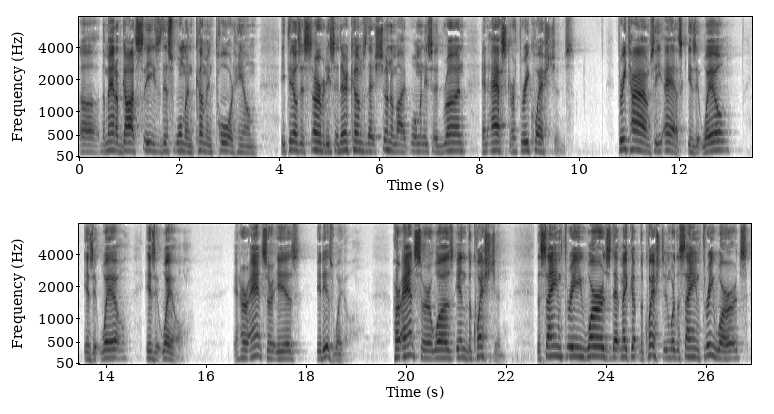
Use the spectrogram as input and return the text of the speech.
uh, the man of God sees this woman coming toward him, he tells his servant, he said, There comes that Shunammite woman. He said, Run and ask her three questions. Three times he asked, Is it well? Is it well? Is it well? And her answer is, It is well. Her answer was in the question. The same three words that make up the question were the same three words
